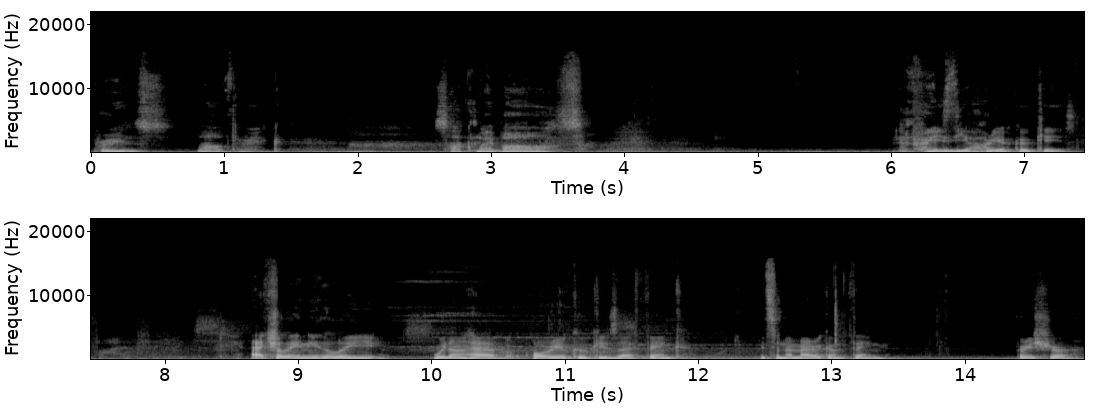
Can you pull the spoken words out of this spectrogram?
Prince Lothric, suck my balls. Praise the Oreo cookies. Actually, in Italy, we don't have Oreo cookies, I think. It's an American thing. Pretty sure.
